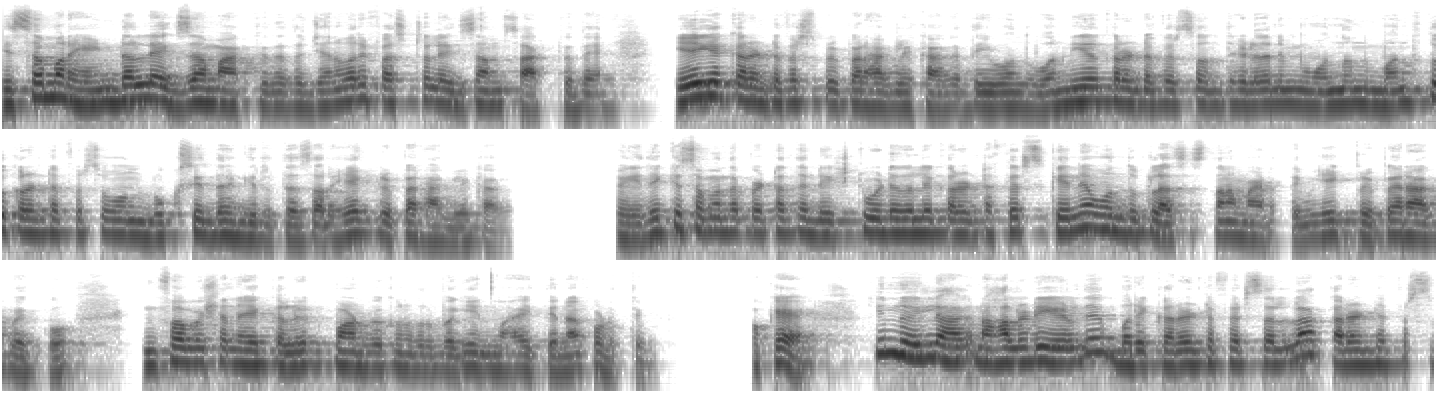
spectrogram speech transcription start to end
ಡಿಸೆಂಬರ್ ಎಂಡಲ್ಲೇ ಎಕ್ಸಾಮ್ ಆಗ್ತಿದೆ. ಅಥವಾ ಜನವರಿ ಫಸ್ಟಲ್ಲಿ ಎಕ್ಸಾಮ್ಸ್ ಆಗ್ತಿದೆ. ಹೇಗೆ ಕರೆಂಟ್ ಅಫೇರ್ಸ್ ಪ್ರಿಪೇರ್ ಆಗಲಿಕ್ಕಾಗುತ್ತೆ? ಈ ಒಂದು ಒನ್ ಇಯರ್ ಕರೆಂಟ್ ಅಫೇರ್ಸ್ ಅಂತ ಹೇಳಿದ್ರೆ ನಿಮ್ಗೆ ಒಂದೊಂದು ಮಂತ್ದು ಕರೆಂಟ್ ಅಫೇರ್ಸ್ ಒಂದು ಬುಕ್ಸ್ ಇದ್ದಂಗೆ ಇರುತ್ತೆ ಸರ್. ಹೇಗೆ ಪ್ರಿಪೇರ್ ಆಗಲಿಕ್ಕಾಗುತ್ತೆ? ಸೊ ಇದಕ್ಕೆ ಸಂಬಂಧಪಟ್ಟಂತೆ ನೆಕ್ಸ್ಟ್ ವೀಡಿಯೋದಲ್ಲಿ ಕರೆಂಟ್ ಅಫೇರ್ಸ್ಗೆ ಒಂದು ಕ್ಲಾಸಸ್ನ ಮಾಡ್ತೀವಿ. ಹೇಗೆ ಪ್ರಿಪೇರ್ ಆಗಬೇಕು ಇನ್ಫಾರ್ಮೇಷನ್ ಹೇಗೆ ಕಲೆಕ್ಟ್ ಮಾಡಬೇಕು ಅನ್ನೋದ್ರ ಬಗ್ಗೆ ಮಾಹಿತಿನ ಕೊಡ್ತೀವಿ. ಓಕೆ ಇನ್ನು ಇಲ್ಲಿ ನಾನು ಆಲ್ರೆಡಿ ಹೇಳಿದೆ, ಬರೀ ಕರೆಂಟ್ ಅಫೇರ್ಸ್ ಅಲ್ಲ current affairs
